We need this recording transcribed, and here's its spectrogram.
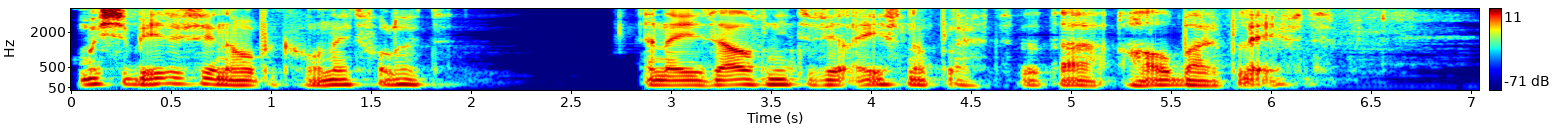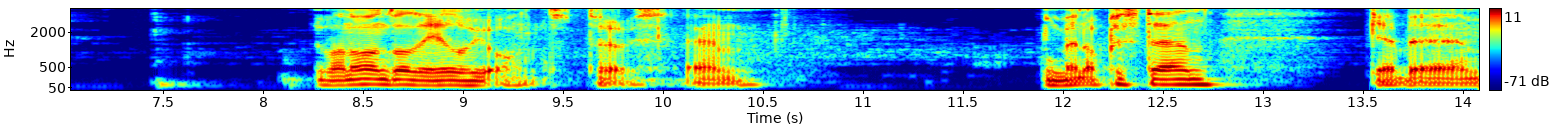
moest je bezig zijn, dan hoop ik gewoon het volhoudt. En dat je zelf niet te veel eisen oplegt. Dat dat haalbaar blijft. Vanochtend was een heel goede ochtend, trouwens. Ehm, ik ben opgestaan. Ik heb ehm,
